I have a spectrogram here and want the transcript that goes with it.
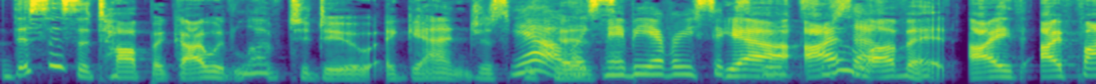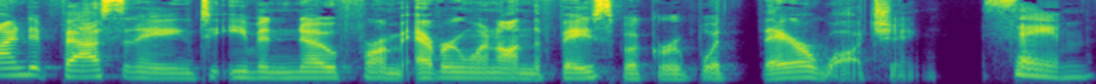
this is a topic I would love to do again. Just Yeah, because like maybe every six yeah, I so. love it. I I find it fascinating to even know from everyone on the Facebook group what they're watching. Same.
